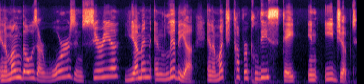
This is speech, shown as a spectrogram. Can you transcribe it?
And among those are wars in Syria, Yemen, and Libya, and a much tougher police state in Egypt.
